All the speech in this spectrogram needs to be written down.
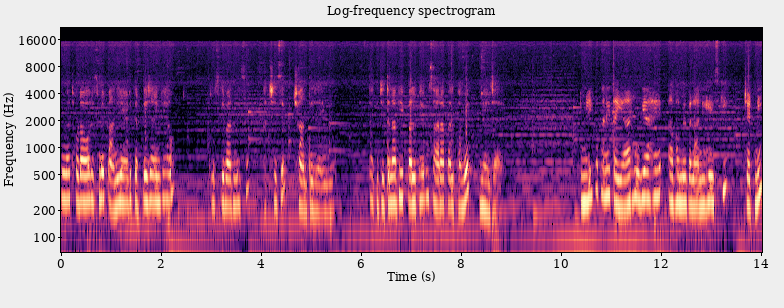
थोड़ा थोड़ा और इसमें पानी ऐड करते जाएँगे हम तो उसके बाद में इसे अच्छे से छानते जाएँगे, ताकि जितना भी पल्प है वो सारा पल्प हमें मिल जाए। इमली का पानी तैयार हो गया है। अब हमें बनानी है इसकी चटनी।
